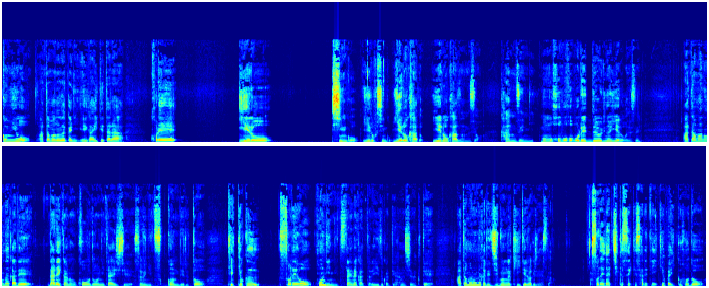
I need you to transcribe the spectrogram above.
コミを頭の中に描いてたら、これ、イエロー信号、イエロー信号、イエローカード、イエローカードなんですよ。完全に。もうもうほぼほぼレッド寄りのイエローですね。頭の中で誰かの行動に対してそういう風に突っ込んでると、結局、それを本人に伝えなかったらいいとかっていう話じゃなくて、頭の中で自分が聞いてるわけじゃないですか。それが蓄積されていけばいくほど、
